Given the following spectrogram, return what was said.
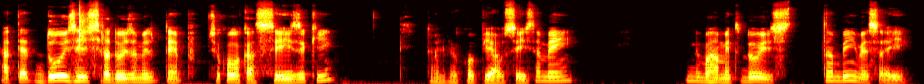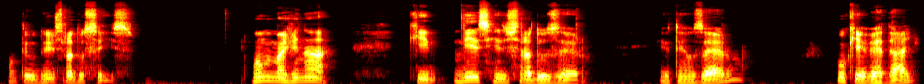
até dois registradores ao mesmo tempo. Se eu colocar 6 aqui, então ele vai copiar o 6 também. E no barramento 2 também vai sair conteúdo do registrador 6. Vamos imaginar que nesse registrador 0 eu tenho 0, o que é verdade,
